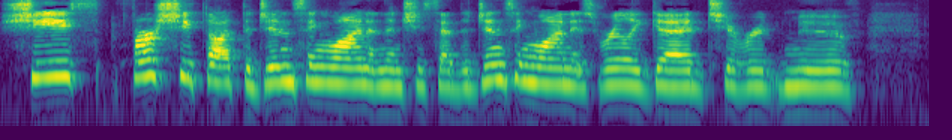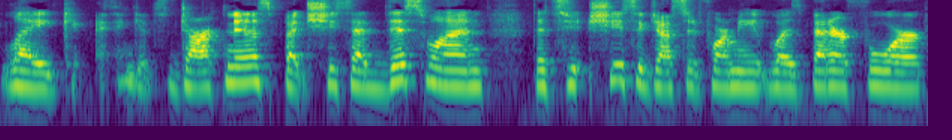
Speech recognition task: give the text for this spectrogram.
she's, first she thought the ginseng one, and then she said the ginseng one is really good to remove like, I think it's darkness, but she said this one that she suggested for me was better for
